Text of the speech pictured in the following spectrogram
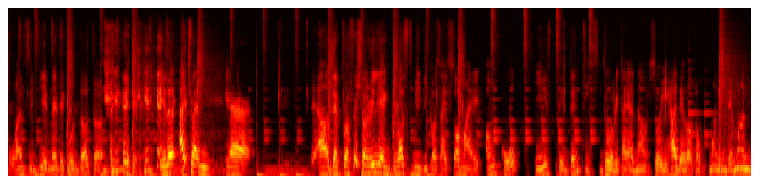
wants to be a medical doctor. you know, actually, yeah. Uh, the profession really engrossed me because I saw my uncle. He is a dentist, though retired now. So he had a lot of money. The man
